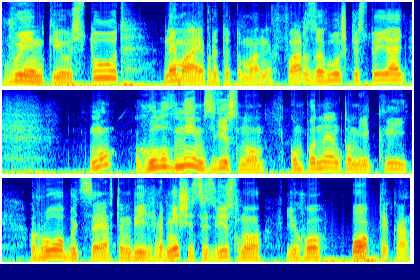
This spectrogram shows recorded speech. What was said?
виїмки ось тут. Немає протитуманних фар, заглушки стоять. Ну, головним, звісно, компонентом, який робить цей автомобіль гарніший, це, звісно, його оптика.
